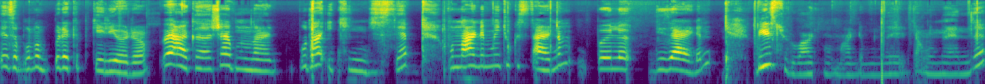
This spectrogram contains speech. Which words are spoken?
Neyse bunu bırakıp geliyorum. Ve arkadaşlar bunlar bu da ikincisi. Bunlar demeyi çok isterdim. Böyle dizerdim. Bir sürü var normalde bunlardan onların da.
